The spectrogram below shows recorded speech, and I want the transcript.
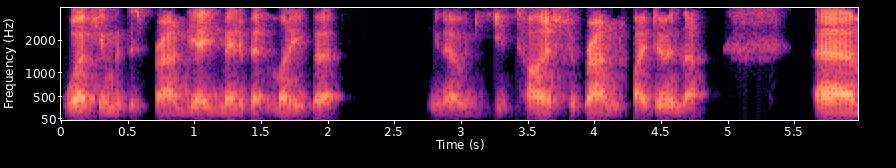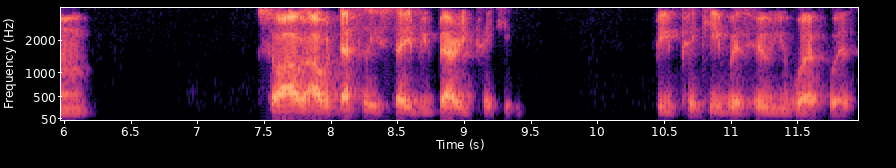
working with this brand. Yeah, you made a bit of money, but you know you've tarnished your brand by doing that. Um, so I, I would definitely say be very picky. Be picky with who you work with,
